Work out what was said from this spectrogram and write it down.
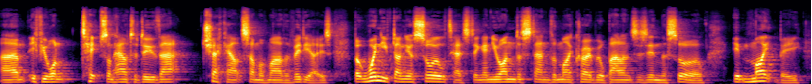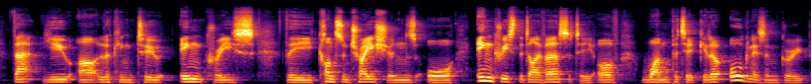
um, if you want tips on how to do that, check out some of my other videos. But when you've done your soil testing and you understand the microbial balances in the soil, it might be that you are looking to increase the concentrations or increase the diversity of one particular organism group.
